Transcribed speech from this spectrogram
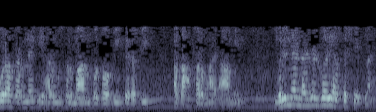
پورا کرنے کی ہر مسلمان کو توفیق رفیق عطا فرمایا امین دلی ہنڈریڈ بھائی آپ سے لائیں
